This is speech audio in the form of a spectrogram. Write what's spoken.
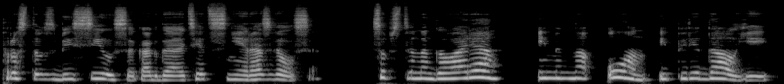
просто взбесился, когда отец с ней развелся. Собственно говоря, именно он и передал ей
